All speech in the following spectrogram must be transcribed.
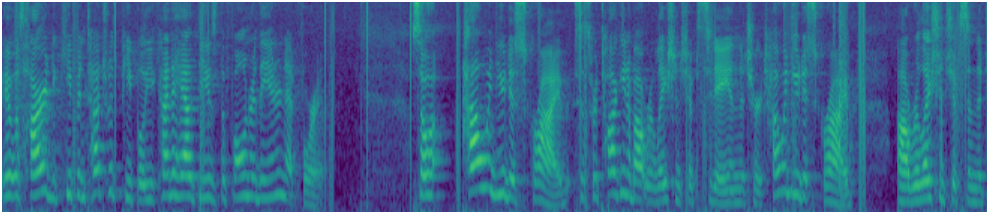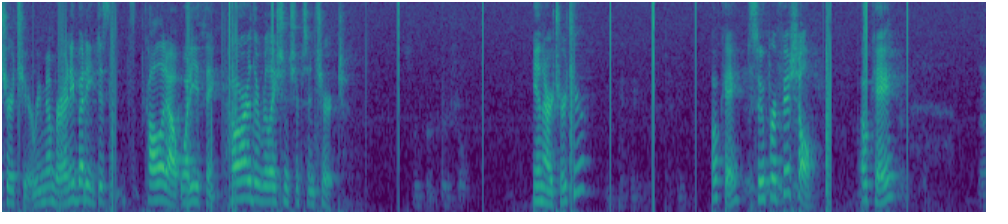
it was hard to keep in touch with people. You kind of had to use the phone or the internet for it. So, how would you describe, since we're talking about relationships today in the church, how would you describe uh, relationships in the church here? Remember, anybody just call it out. What do you think? How are the relationships in church? Superficial. In our church here? Okay, superficial. Okay. Not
